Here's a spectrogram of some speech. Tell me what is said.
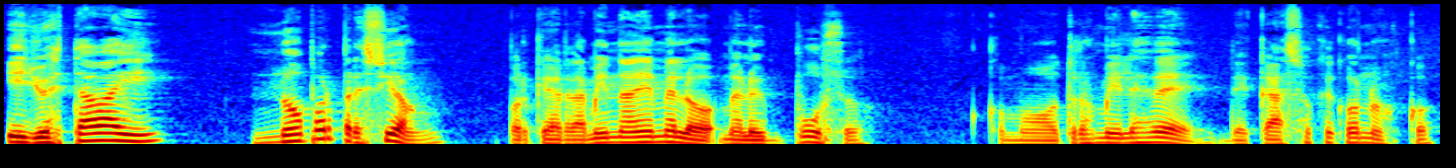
Y yo estaba ahí, no por presión, porque a mí nadie me lo, me lo impuso, como otros miles de, de casos que conozco,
